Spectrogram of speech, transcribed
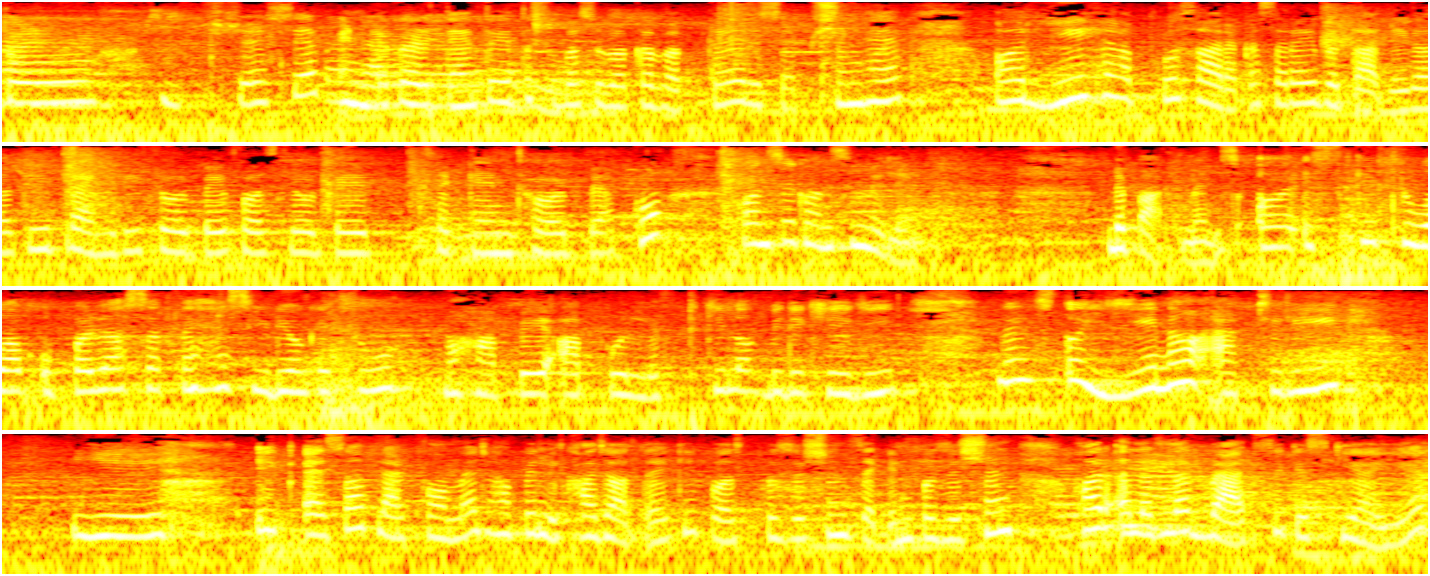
तो जैसे आप एंटर करते हैं तो ये तो सुबह सुबह का वक्त है रिसेप्शन है, और ये है आपको सारा का सारा ये बता देगा कि प्राइमरी फ्लोर पे फ़र्स्ट फ्लोर पे सेकंड थर्ड पे आपको कौन से कौन से मिलेंगे डिपार्टमेंट्स और इसके थ्रू आप ऊपर जा सकते हैं, सीढ़ियों के थ्रू वहाँ पे आपको लिफ्ट की लॉबी दिखेगी। मीन्स तो ये ना एक्चुअली ये एक ऐसा प्लेटफॉर्म है जहाँ पे लिखा जाता है कि फ़र्स्ट पोजीशन सेकंड पोजीशन हर अलग अलग बैच से किसकी आई है।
